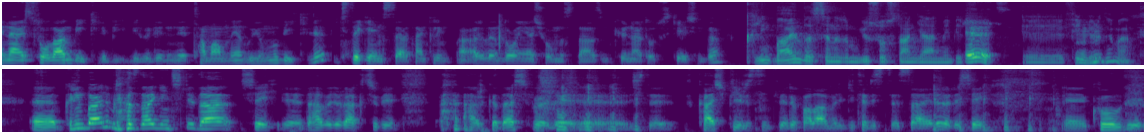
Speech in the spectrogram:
enerjisi olan bir ikili. Birbirini tamamlayan uyumlu bir ikili. İkisi de genç zaten. Kling, aralarında 10 yaş olması lazım. Kühnert 32 yaşında. Klingbeil de sanırım Yusos'tan gelme bir evet. e, figür Hı-hı. değil mi? E, Klingbeil'in biraz daha gençliği daha şey e, daha böyle rockçı bir arkadaş böyle e, işte kaş piercingleri falan böyle gitarist vesaire öyle şey e, cool bir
